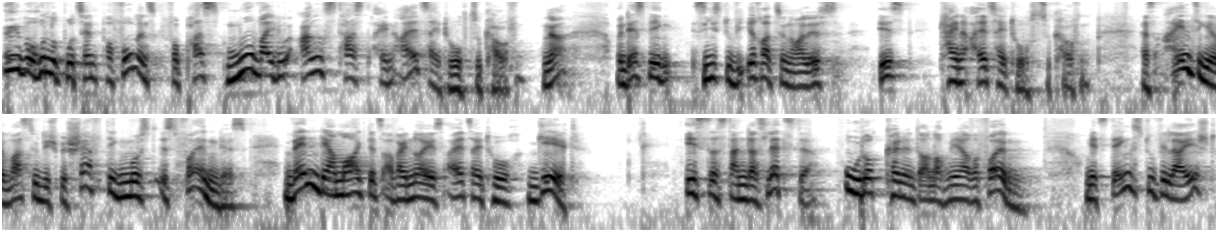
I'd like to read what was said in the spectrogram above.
über 100% Performance verpasst, nur weil du Angst hast, ein Allzeithoch zu kaufen. Ne? Und deswegen siehst du, wie irrational es ist, keine Allzeithochs zu kaufen. Das Einzige, was du dich beschäftigen musst, ist Folgendes. Wenn der Markt jetzt auf ein neues Allzeithoch geht, ist das dann das letzte oder können da noch mehrere folgen? Und jetzt denkst du vielleicht,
